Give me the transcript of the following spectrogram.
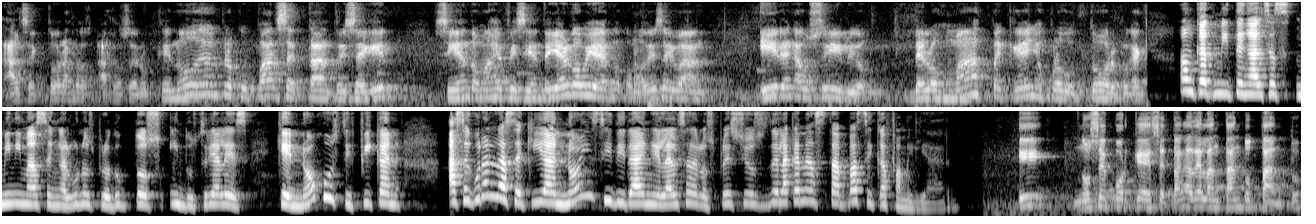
al sector arrocero que no deben preocuparse tanto y seguir siendo más eficientes. Y el gobierno, como dice Iván, ir en auxilio de los más pequeños productores. Porque Aunque admiten alzas mínimas en algunos productos industriales que no justifican aseguran la sequía no incidirá en el alza de los precios de la canasta básica familiar. Y no sé por qué se están adelantando tanto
